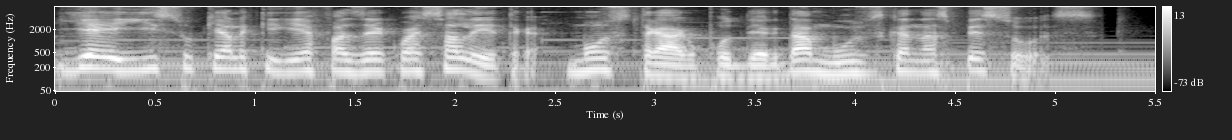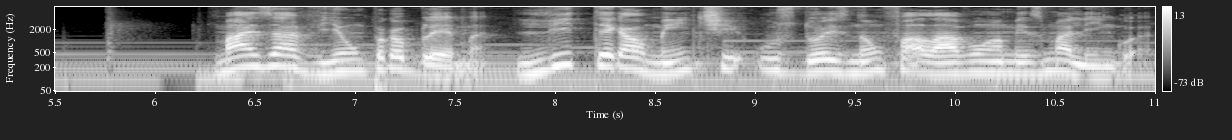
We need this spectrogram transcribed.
E é isso que ela queria fazer com essa letra: mostrar o poder da música nas pessoas. Mas havia um problema: literalmente os dois não falavam a mesma língua.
